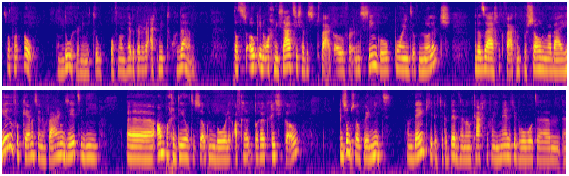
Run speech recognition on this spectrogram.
Zo van, oh, dan doe ik er niet meer toe. Of dan heb ik er dus eigenlijk niet toe gedaan. Dat is ook in organisaties hebben ze het vaak over een single point of knowledge. En dat is eigenlijk vaak een persoon waarbij heel veel kennis en ervaring zit, die uh, amper gedeeld is, ook een behoorlijk afbreukrisico. En soms ook weer niet dan denk je dat je dat bent. En dan krijg je van je manager bijvoorbeeld ehm, eh,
